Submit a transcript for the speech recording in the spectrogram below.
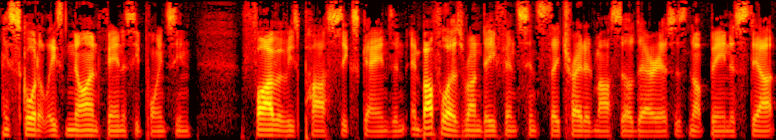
he's scored at least nine fantasy points in five of his past six games. And, and Buffalo's run defense since they traded Marcell Dareus has not been as stout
